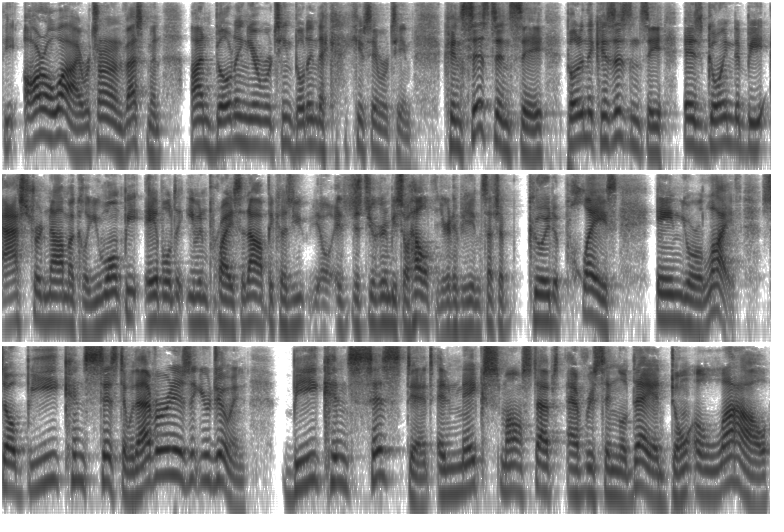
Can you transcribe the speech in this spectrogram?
The ROI, return on investment, on building your routine, building the, I keep saying routine, consistency, building the consistency is going to be astronomical. You won't be able to even price it out because you, you know, it's just, you're going to be so healthy. You're going to be in such a good place in your life. So be consistent, whatever it is that you're doing be consistent and make small steps every single day and don't allow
